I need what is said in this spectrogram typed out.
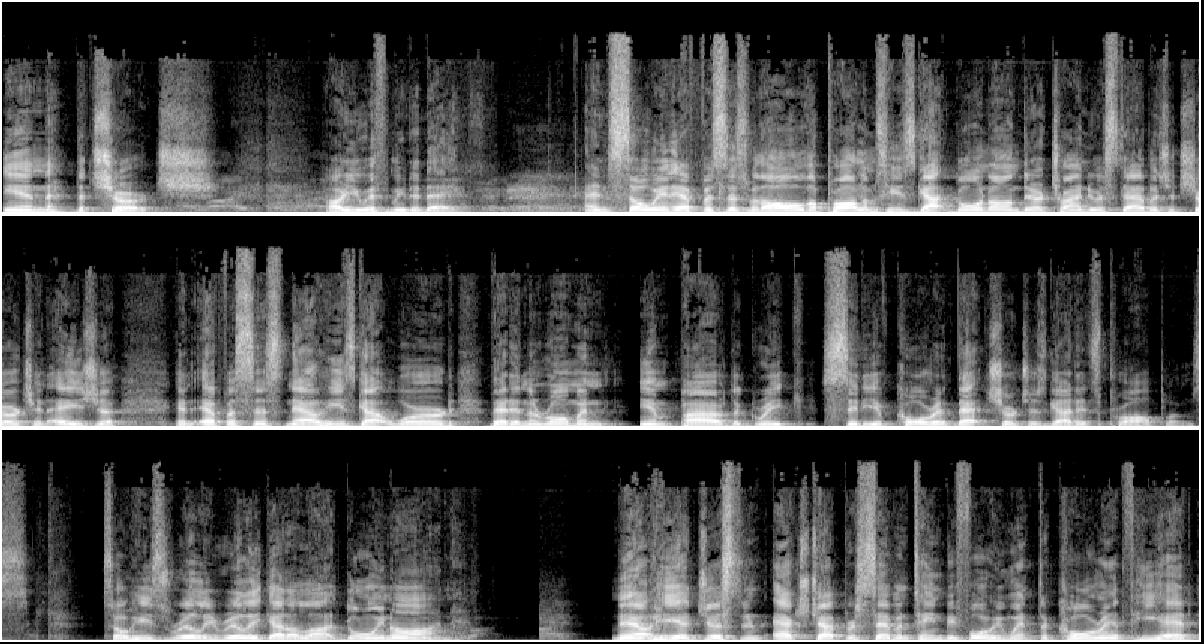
in the church. Are you with me today? And so in Ephesus, with all the problems he's got going on there, trying to establish a church in Asia, in Ephesus, now he's got word that in the Roman Empire, the Greek city of Corinth, that church has got its problems. So he's really, really got a lot going on. Now, he had just in Acts chapter 17, before he went to Corinth, he had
